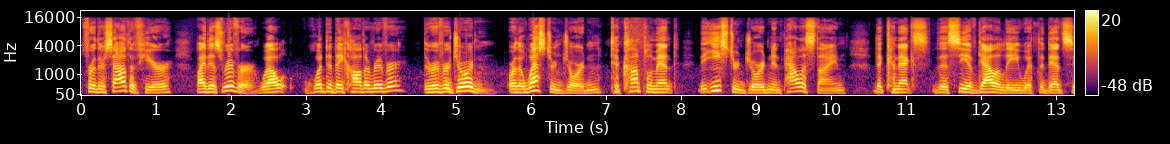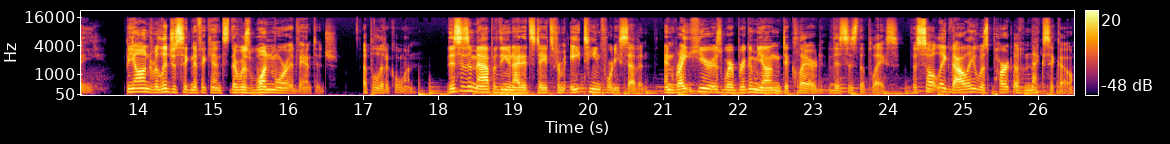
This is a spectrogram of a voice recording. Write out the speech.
further south of here by this river. Well, what did they call the river? The River Jordan, or the Western Jordan, to complement the Eastern Jordan in Palestine that connects the Sea of Galilee with the Dead Sea. Beyond religious significance, there was one more advantage a political one. This is a map of the United States from 1847, and right here is where Brigham Young declared this is the place. The Salt Lake Valley was part of Mexico.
